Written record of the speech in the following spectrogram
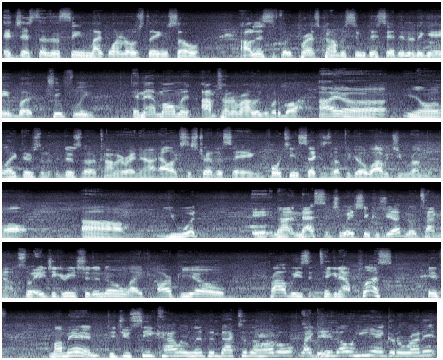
it just doesn't seem like one of those things. So I'll listen for the press conference, see what they said at the end of the game. But truthfully, in that moment, I'm turning around looking for the ball. I, uh, you know, like there's an, there's a comment right now, Alex Estrada saying 14 seconds left to go. Why would you run the ball? Um, you wouldn't. Eh, not in that situation because you have no timeout. So AJ Green should have known like RPO probably is taken out. Plus, if my man, did you see Kyler limping back to the huddle? Like you know he ain't gonna run it.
